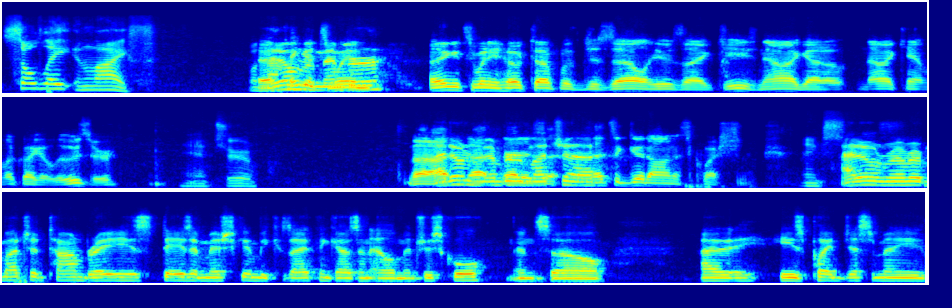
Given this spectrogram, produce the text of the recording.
so late in life. Well, I I don't think it's when- remember. I think it's when he hooked up with Gisele. He was like, "Geez, now I gotta, now I can't look like a loser." yeah, true. But I don't remember that is much, A, uh, that's a good, honest question. Thanks. I don't remember much of Tom Brady's days at Michigan because I think I was in elementary school, and so I, he's played just as many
